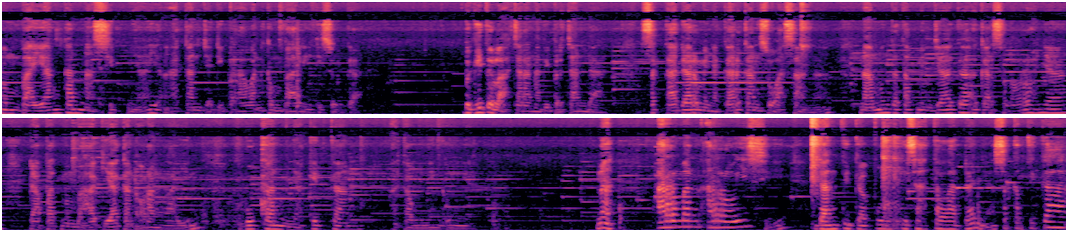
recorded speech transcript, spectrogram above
membayangkan nasibnya yang akan jadi perawan kembali di surga begitulah cara Nabi bercanda sekadar menyegarkan suasana namun tetap menjaga agar seluruhnya dapat membahagiakan orang lain bukan menyakitkan atau menyinggungnya. Nah, Arman Arroisi dan 30 kisah teladannya seketika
